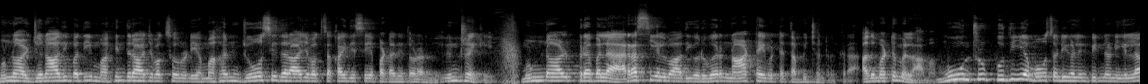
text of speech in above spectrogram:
முன்னாள் ஜனாதிபதி மஹிந்த ராஜபக்சவனுடைய மகன் ஜோசித ராஜபக்ச கைது செய்யப்பட்டதை தொடர்ந்து இன்றைக்கு முன்னாள் பிரபல அரசியல்வாதி ஒருவர் நாட்டை விட்டு தப்பிச் சென்றிருக்கிறார். அது மட்டுமல்லாம மூன்று புதிய மோசடிகளின் பின்னணியில்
